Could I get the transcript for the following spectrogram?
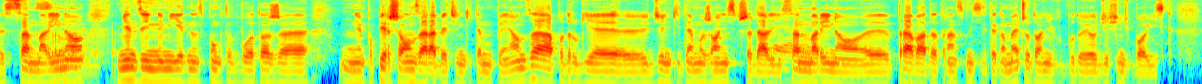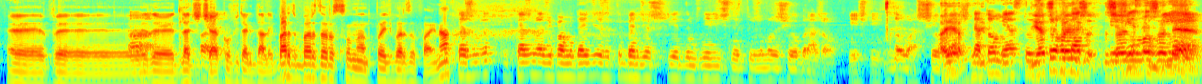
y, z San Marino? Marino, tak. Między innymi jednym z punktów było to, że mm, po pierwsze on zarabia dzięki temu pieniądze, a po drugie y, dzięki temu, że oni sprzedali San Marino prawa do transmisji tego meczu, to oni wbudują 10 boisk y, w, A, y, dla dzieciaków i tak dalej. Bardzo, bardzo rozsądna odpowiedź, bardzo fajna. W każdym, w każdym razie pamiętajcie, że ty będziesz jednym z nielicznych, którzy może się obrażą, jeśli zdołasz się ja- obrazić. Natomiast to ja jest ci trochę powiem, tak, że- wiesz, że jest może NBA, nie.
